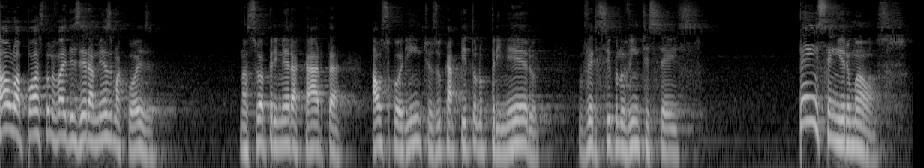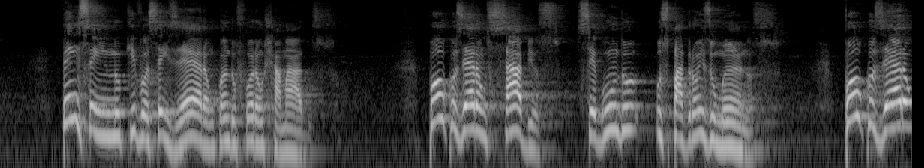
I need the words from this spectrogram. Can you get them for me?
Paulo apóstolo vai dizer a mesma coisa na sua primeira carta aos Coríntios, o capítulo 1, o versículo 26. Pensem, irmãos, pensem no que vocês eram quando foram chamados. Poucos eram sábios, segundo os padrões humanos. Poucos eram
